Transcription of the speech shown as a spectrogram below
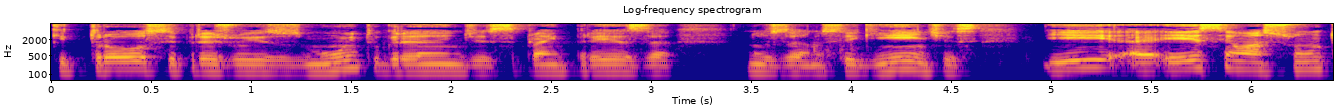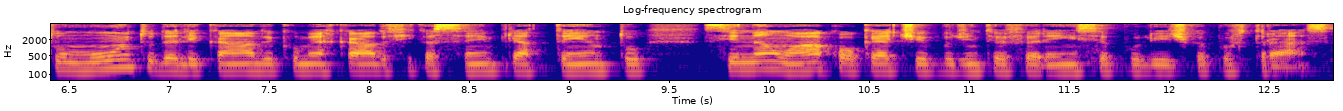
que trouxe prejuízos muito grandes para a empresa nos anos seguintes. E é, esse é um assunto muito delicado e que o mercado fica sempre atento se não há qualquer tipo de interferência política por trás.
